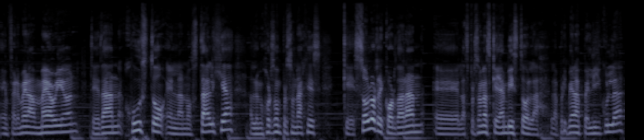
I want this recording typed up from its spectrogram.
enfermera Marion, te dan justo en la nostalgia. A lo mejor son personajes que solo recordarán eh, las personas que hayan visto la, primera película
